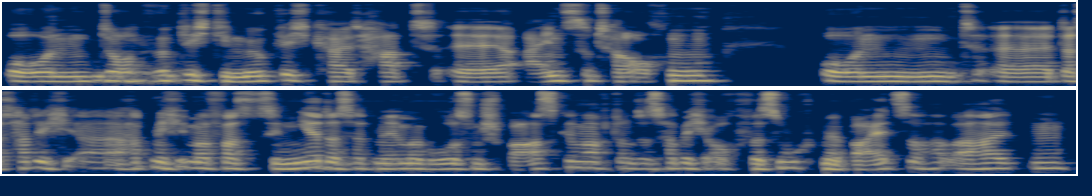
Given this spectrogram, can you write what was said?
und dort wirklich die Möglichkeit hat, äh, einzutauchen. Und äh, das hatte ich, äh, hat mich immer fasziniert, das hat mir immer großen Spaß gemacht und das habe ich auch versucht, mir beizubehalten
